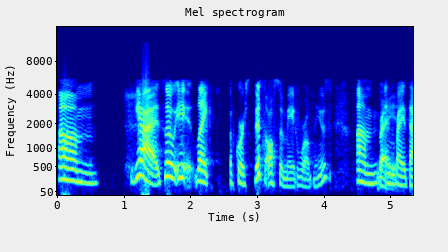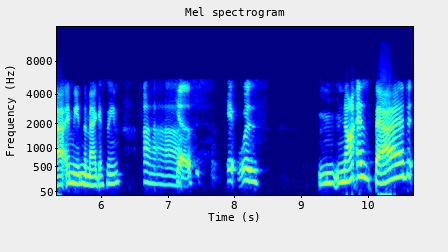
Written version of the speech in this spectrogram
Um, yeah. So it like, of course, this also made world news. Um, Right. And by that, I mean the magazine. Uh, yes. It was not as bad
